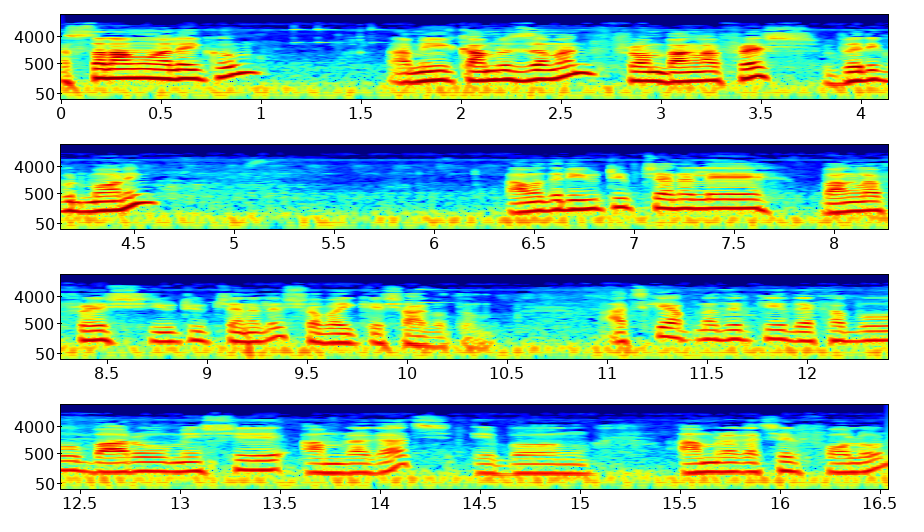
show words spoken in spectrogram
আসসালামু আলাইকুম। আমি Kamruzzaman from Bangla fresh very good morning আমাদের ইউটিউব চ্যানেলে বাংলা ফ্রেশ ইউটিউব চ্যানেলে সবাইকে স্বাগতম। আজকে আপনাদেরকে দেখাবো বারো মেশে আমড়া গাছ এবং আমড়া গাছের ফলন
